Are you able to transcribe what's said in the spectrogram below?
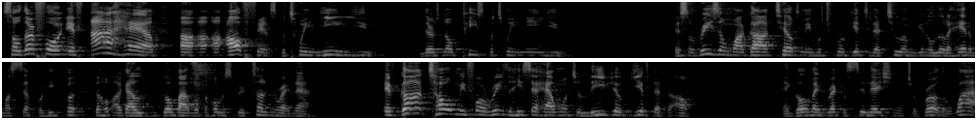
So therefore, if I have an offense between me and you, there's no peace between me and you. It's a reason why God tells me, which we'll get to that too. I'm getting a little ahead of myself, but He put the whole, I got to go by what the Holy Spirit telling me right now. If God told me for a reason, He said, "Hey, I want you to leave your gift at the altar and go make reconciliation with your brother." Why?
